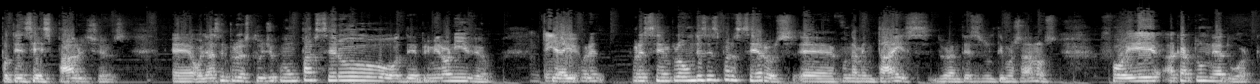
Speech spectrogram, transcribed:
potenciais publishers, é, olhassem para o estúdio como um parceiro de primeiro nível. Entendi. E aí, por, por exemplo, um desses parceiros fundamentais durante esses últimos anos foi a Cartoon Network,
